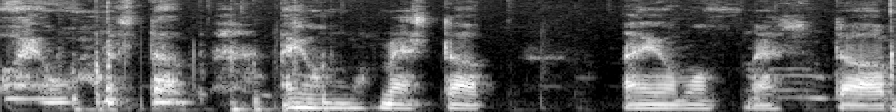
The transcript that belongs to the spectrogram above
I almost messed up. I almost messed up. I almost messed up.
